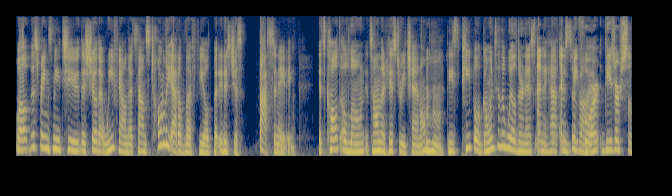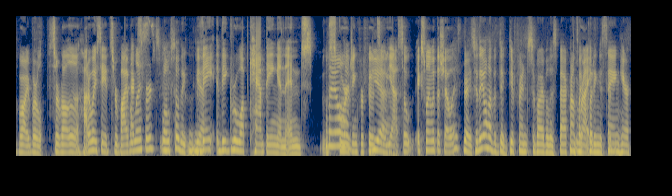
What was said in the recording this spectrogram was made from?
Well, this brings me to the show that we found that sounds totally out of left field, but it is just fascinating. It's called Alone. It's on the History Channel. These people go into the wilderness and, they have to Mm-hmm. and survive. before these are survival survival how do I say it survivalists experts, well, so they yeah. they they grew up camping and and all scourging have- for food yeah. so yeah so explain what the show is Right. So they all have a different survivalist backgrounds, like Right. Pudding is saying here.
